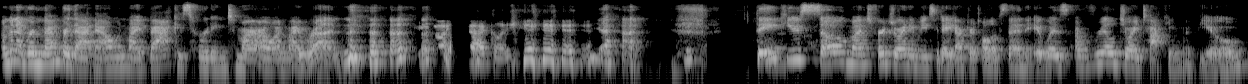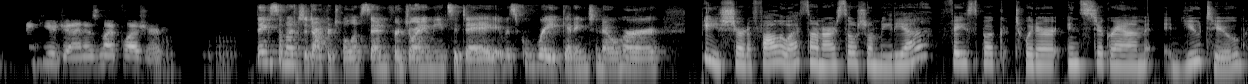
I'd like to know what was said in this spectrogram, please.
I'm going to remember that now when my back is hurting tomorrow on my run. exactly. yeah. Thank you so much for joining me today, Dr. Tollefson. It was a real joy talking with you. Thank you, Jen. It was my pleasure. Thanks so much to Dr. Tollefson for joining me today. It was great getting to know her. Be sure to follow us on our social media Facebook, Twitter, Instagram, and YouTube.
